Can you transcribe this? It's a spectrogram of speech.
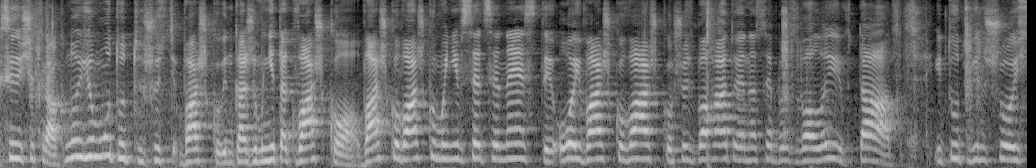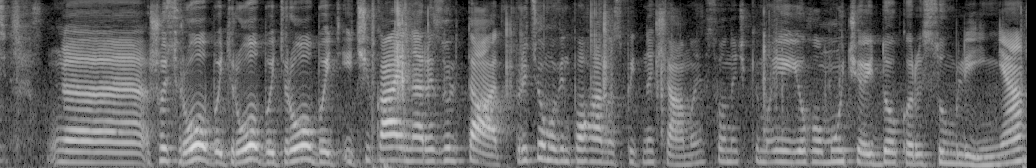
Слідуючий крак. Ну йому тут щось важко. Він каже: мені так важко, важко, важко мені все це нести. Ой, важко, важко, щось багато я на себе звалив. Так. І тут він щось. Е, щось робить, робить, робить і чекає на результат. При цьому він погано спить ночами. Сонечки мої його мучають докори сумління.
